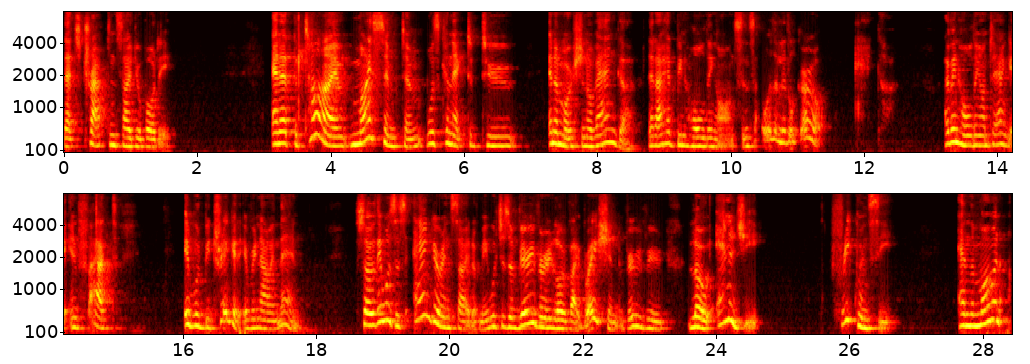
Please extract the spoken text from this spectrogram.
that's trapped inside your body. And at the time, my symptom was connected to an emotion of anger that I had been holding on since I was a little girl. Anger. I've been holding on to anger. In fact, it would be triggered every now and then. So there was this anger inside of me, which is a very, very low vibration, very, very low energy frequency. And the moment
